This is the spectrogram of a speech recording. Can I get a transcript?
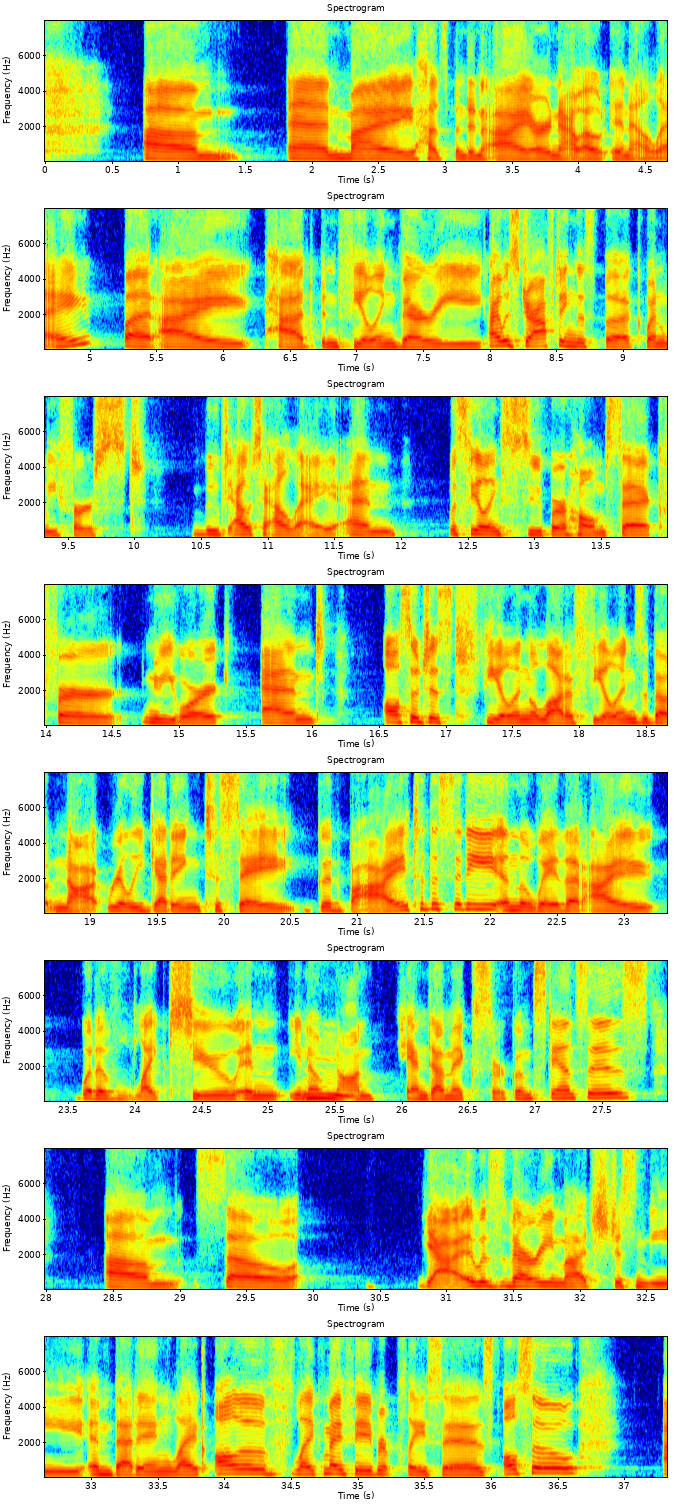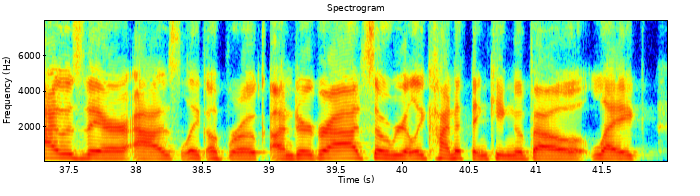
Um, and my husband and I are now out in LA. But I had been feeling very, I was drafting this book when we first moved out to LA and was feeling super homesick for New York and also just feeling a lot of feelings about not really getting to say goodbye to the city in the way that I would have liked to in, you know, Mm. non-pandemic circumstances. Um, so yeah, it was very much just me embedding like all of like my favorite places. Also, I was there as like a broke undergrad, so really kind of thinking about like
